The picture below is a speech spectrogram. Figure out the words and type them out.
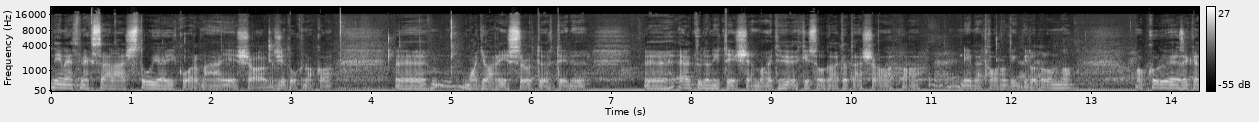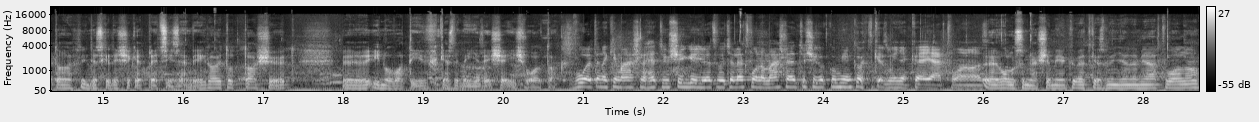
német megszállás, sztójai kormány és a zsidóknak a magyar részről történő elkülönítése, majd kiszolgáltatása a, német harmadik birodalomnak, akkor ő ezeket az intézkedéseket precízen végrehajtotta, sőt, innovatív kezdeményezései is voltak. Volt-e neki más lehetősége, illetve ha lett volna más lehetőség, akkor milyen következményekkel járt volna az? Valószínűleg semmilyen következménye nem járt volna,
